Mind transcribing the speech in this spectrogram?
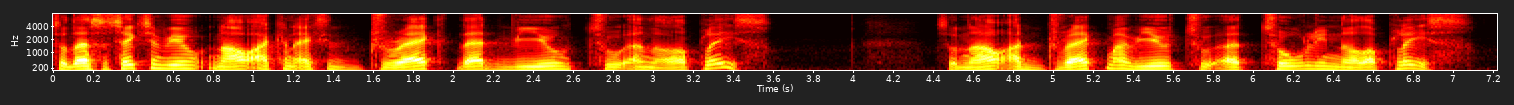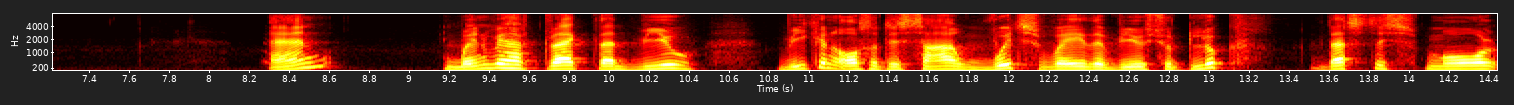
So that's a section view. Now I can actually drag that view to another place. So now I drag my view to a totally another place. And when we have dragged that view, we can also decide which way the view should look. That's the small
